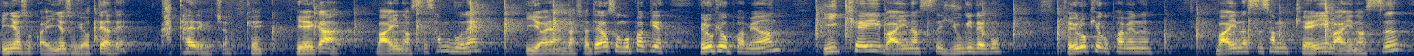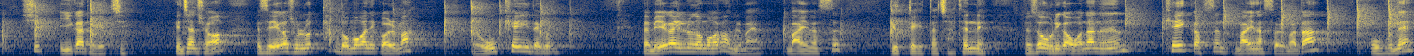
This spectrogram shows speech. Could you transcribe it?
이 녀석과 이 녀석이 어때야 돼? 같아야 되겠죠. 오케이. 얘가 마이너스 3분의 2여야 한다. 자, 대각선 곱할게요. 이렇게 곱하면 2k 마이너스 6이 되고 자, 이렇게 곱하면은 마이너스 3k 마이너스 12가 되겠지. 괜찮죠? 그래서 얘가 절로 탁 넘어가니까 얼마? 5k 되고 그 다음에 얘가 1로 넘어가면 얼마야? 마이너스 6 되겠다. 자, 됐네. 그래서 우리가 원하는 k 값은 마이너스 얼마다? 5분의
